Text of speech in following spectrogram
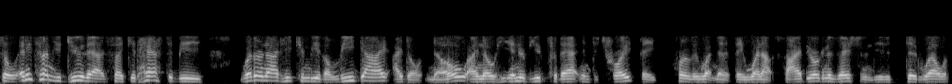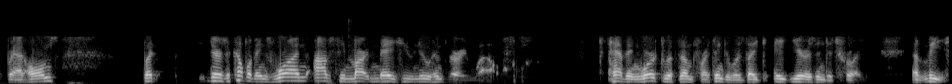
so. Anytime you do that, it's like it has to be whether or not he can be the lead guy. I don't know. I know he interviewed for that in Detroit. They clearly went. They went outside the organization and did, did well with Brad Holmes. But there's a couple things. One, obviously, Martin Mayhew knew him very well having worked with them for I think it was like eight years in Detroit, at least,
